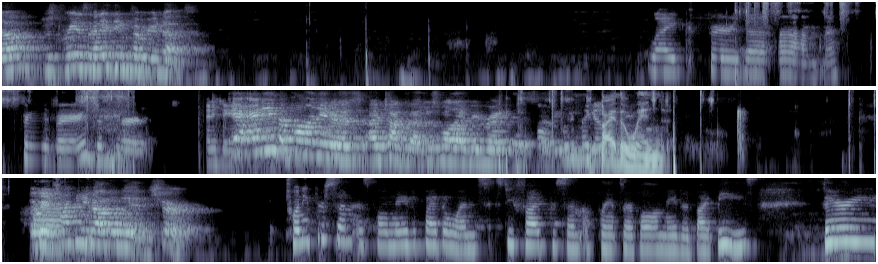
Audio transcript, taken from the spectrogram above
No? Just read us anything from your notes. like for the um for the birds or for anything Yeah, any of the pollinators I've talked about, just while I rewrite this. so we? By the wind. Okay, Uh, talking about the wind, sure. 20% is pollinated by the wind, 65% of plants are pollinated by bees, very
